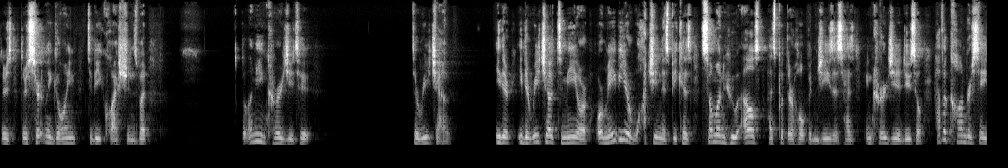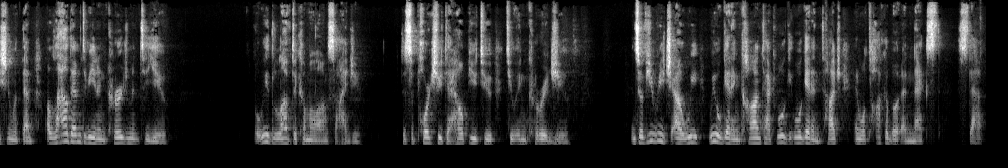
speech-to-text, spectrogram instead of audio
There's, there's certainly going to be questions, but But let me encourage you to, to reach out. Either, either reach out to me or, or maybe you're watching this because someone who else has put their hope in Jesus has encouraged you to do so. Have a conversation with them. Allow them to be an encouragement to you. But we'd love to come alongside you, to support you, to help you, to, to encourage you. And so if you reach out, we, we will get in contact, we'll get, we'll get in touch, and we'll talk about a next step.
